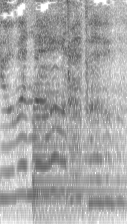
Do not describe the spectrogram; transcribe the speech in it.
何ができ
